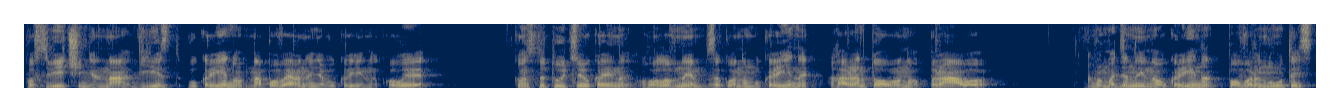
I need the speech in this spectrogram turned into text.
посвідчення на в'їзд в Україну, на повернення в Україну, коли Конституцією України, головним законом України, гарантовано право громадянина України повернутись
